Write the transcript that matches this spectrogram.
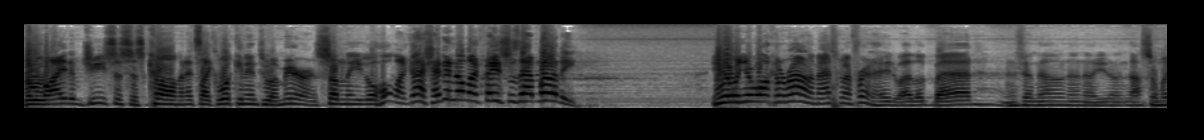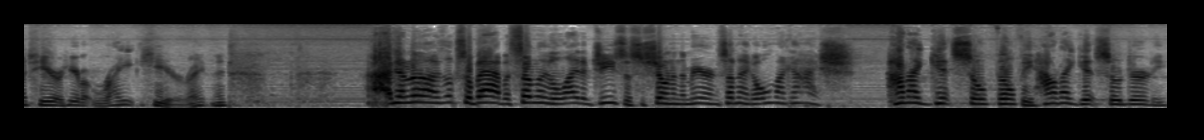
The light of Jesus has come, and it's like looking into a mirror, and suddenly you go, Oh my gosh, I didn't know my face was that muddy. You know, when you're walking around, I'm asking my friend, Hey, do I look bad? And I said, No, no, no, you don't, not so much here or here, but right here, right? I don't know, I look so bad, but suddenly the light of Jesus is shown in the mirror, and suddenly I go, Oh my gosh. How did I get so filthy? How did I get so dirty?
